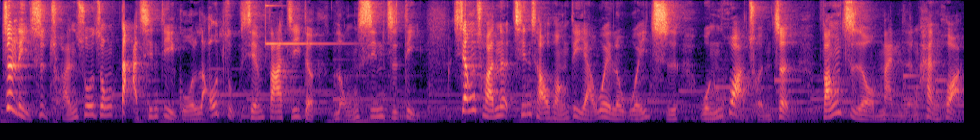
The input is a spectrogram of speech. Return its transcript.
这里是传说中大清帝国老祖先发迹的龙兴之地。相传呢，清朝皇帝啊，为了维持文化纯正，防止哦满人汉化，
